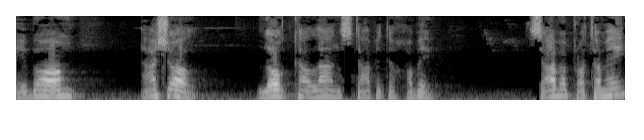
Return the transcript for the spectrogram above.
এবং আসল লোক কল্যাণ স্থাপিত হবে। সর্বপ্রথমে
